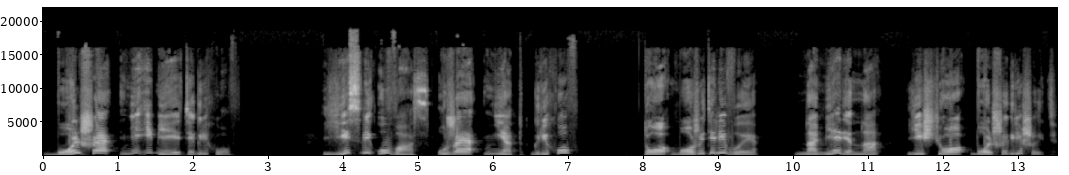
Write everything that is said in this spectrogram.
больше не имеете грехов. Если у вас уже нет грехов, то можете ли вы намеренно еще больше грешить?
